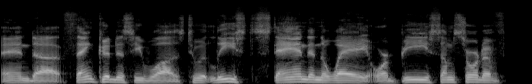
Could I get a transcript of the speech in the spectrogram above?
And uh, thank goodness he was to at least stand in the way or be some sort of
